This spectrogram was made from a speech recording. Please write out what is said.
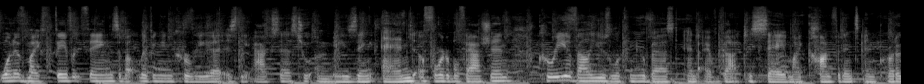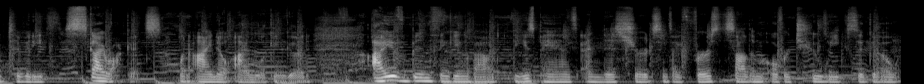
One of my favorite things about living in Korea is the access to amazing and affordable fashion. Korea values looking your best, and I've got to say, my confidence and productivity skyrockets when I know I'm looking good. I have been thinking about these pants and this shirt since I first saw them over two weeks ago,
